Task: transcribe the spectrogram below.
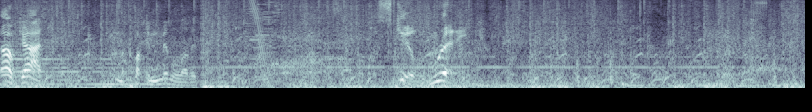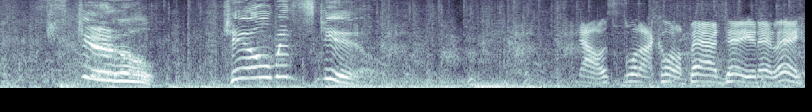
Oh God! In the fucking middle of it. Skill ready. Skill. Kill with skill. Now this is what I call a bad day in LA.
